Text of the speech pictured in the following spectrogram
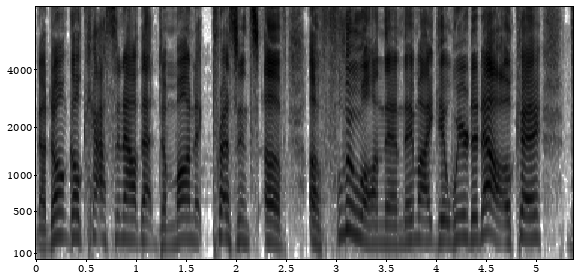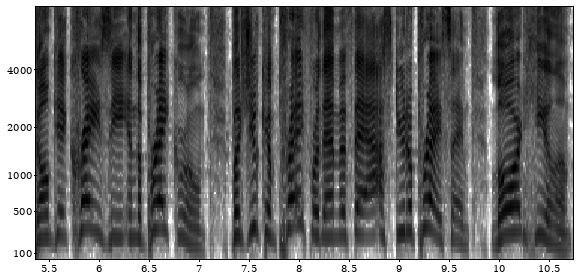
Now, don't go casting out that demonic presence of, of flu on them. They might get weirded out, okay? Don't get crazy in the break room. But you can pray for them if they ask you to pray. Say, Lord, heal them.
